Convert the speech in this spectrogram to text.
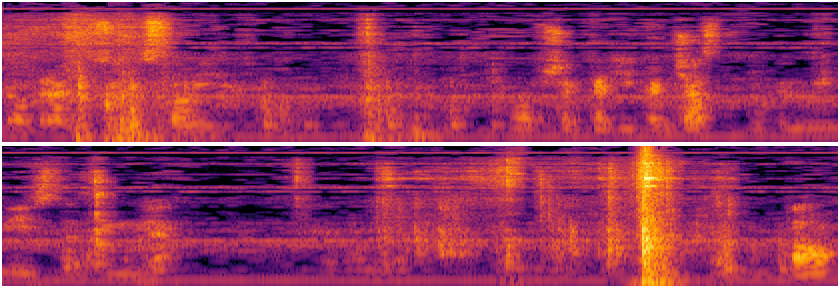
Dobra, niech sobie stoi. Zawsze taki kanciasty trochę mniej miejsca zajmuje. O.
